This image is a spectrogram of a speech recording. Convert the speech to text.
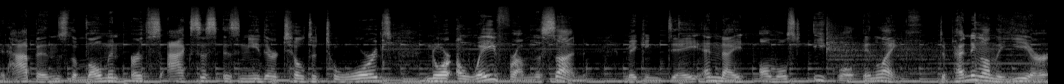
It happens the moment Earth's axis is neither tilted towards nor away from the Sun, making day and night almost equal in length. Depending on the year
